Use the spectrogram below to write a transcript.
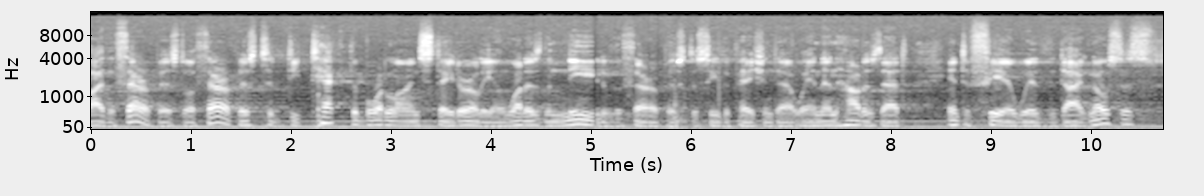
by the therapist or therapist to detect the borderline state early and what is the need of the therapist to see the patient that way and then how does that interfere with the diagnosis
